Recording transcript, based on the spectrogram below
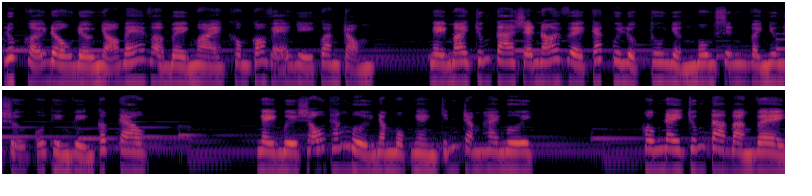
lúc khởi đầu đều nhỏ bé và bề ngoài không có vẻ gì quan trọng. Ngày mai chúng ta sẽ nói về các quy luật thu nhận môn sinh và nhân sự của thiền viện cấp cao ngày 16 tháng 10 năm 1920. Hôm nay chúng ta bàn về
